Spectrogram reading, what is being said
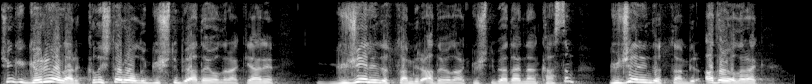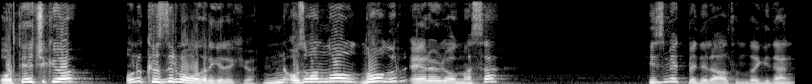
Çünkü görüyorlar Kılıçdaroğlu güçlü bir aday olarak. Yani gücü elinde tutan bir aday olarak. Güçlü bir adaydan kastım. Gücü elinde tutan bir aday olarak ortaya çıkıyor. Onu kızdırmamaları gerekiyor. O zaman ne, ol, ne olur eğer öyle olmazsa? Hizmet bedeli altında giden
